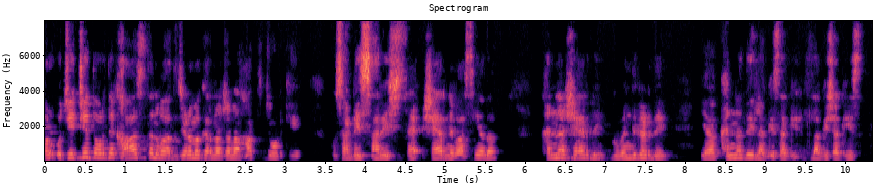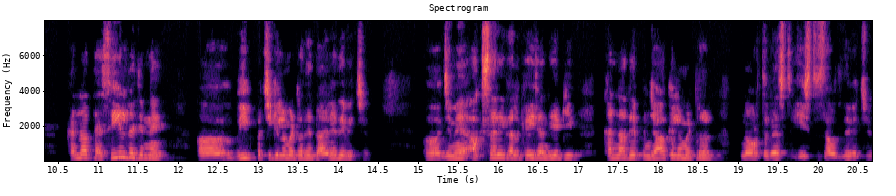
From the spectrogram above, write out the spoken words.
ਔਰ ਉਚੇਚੇ ਤੌਰ ਤੇ ਖਾਸ ਧੰਨਵਾਦ ਜਿਹੜਾ ਮੈਂ ਕਰਨਾ ਚਾਹੁੰਦਾ, ਹੱਥ ਜੋੜ ਕੇ, ਉਹ ਸਾਡੇ ਸਾਰੇ ਸ਼ਹਿਰ ਨਿਵਾਸੀਆਂ ਦਾ। ਖੰਨਾ ਸ਼ਹਿਰ ਦੇ, ਗੋਬਿੰਦਗੜ੍ਹ ਦੇ ਜਾਂ ਖੰਨਾ ਦੇ ਲਾਗੇ ਸਾਗੇ, ਲਾਗੇ ਸ਼ਾਗੇ ਖੰਨਾ ਤਹਿਸੀਲ ਦੇ ਜਿੰਨੇ 20 25 ਕਿਲੋਮੀਟਰ ਦੇ ਦਾਇਰੇ ਦੇ ਵਿੱਚ, ਅਹ ਜਿਵੇਂ ਅਕਸਰ ਇਹ ਗੱਲ ਕਹੀ ਜਾਂਦੀ ਹੈ ਕਿ ਖੰਨਾ ਦੇ 50 kilometre north west east south ਦੇ ਵਿੱਚ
